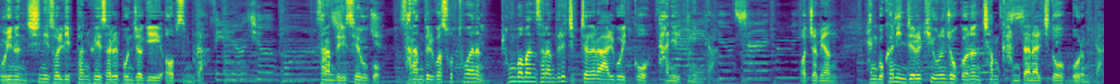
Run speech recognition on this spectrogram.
우리는 신이 설립한 회사를 본 적이 없습니다. 사람들이 세우고 사람들과 소통하는 평범한 사람들의 직장을 알고 있고 다닐 뿐입니다. 어쩌면 행복한 인재를 키우는 조건은 참 간단할지도 모릅니다.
